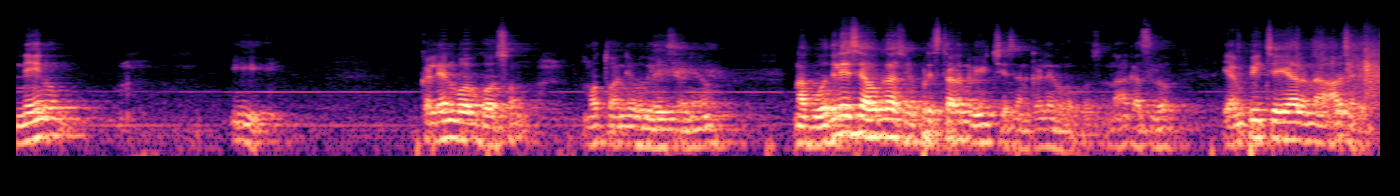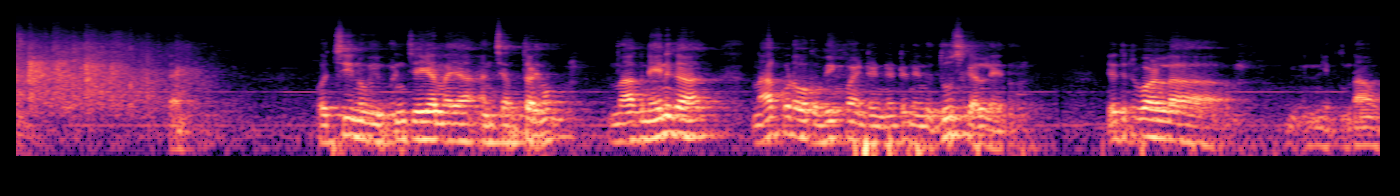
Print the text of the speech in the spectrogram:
నేను ఈ కళ్యాణ్ బాబు కోసం మొత్తం అన్నీ వదిలేసాను నేను. నాకు వదిలేసే అవకాశం ఎప్పుడు ఇస్తాడని వెయిట్ చేశాను కళ్యాణ్ బాబు కోసం. నాకు అసలు ఎంపీ చేయాలన్న ఆలోచన వచ్చి నువ్వు ఈ పని చేయన్నయ్యా అని చెప్తాడేమో. నాకు నేనుగా నాకు కూడా ఒక వీక్ పాయింట్ ఏంటంటే నేను దూసుకెళ్ళలేను. ఎదుటి వాళ్ళ నా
